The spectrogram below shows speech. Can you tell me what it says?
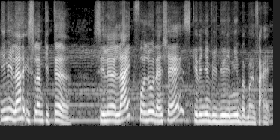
Inilah Islam kita. Sila like, follow dan share sekiranya video ini bermanfaat.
